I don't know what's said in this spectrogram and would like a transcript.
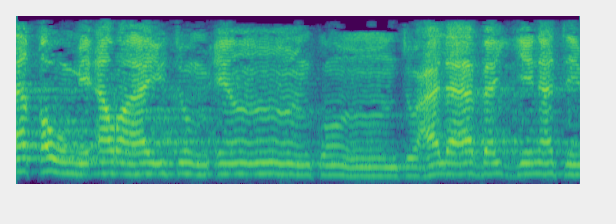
قوم أرأيتم إن كنت على بينة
